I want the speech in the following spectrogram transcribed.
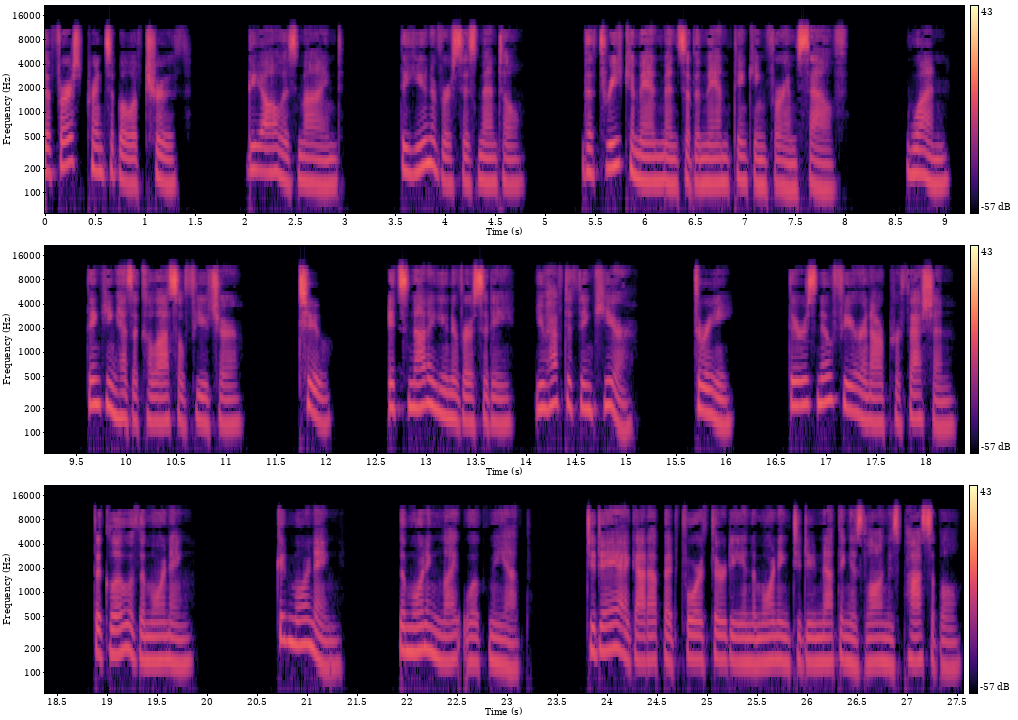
The first principle of truth. The all is mind. The universe is mental. The three commandments of a man thinking for himself. 1. Thinking has a colossal future. 2. It's not a university, you have to think here. 3. There is no fear in our profession. The glow of the morning. Good morning. The morning light woke me up. Today I got up at 4:30 in the morning to do nothing as long as possible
